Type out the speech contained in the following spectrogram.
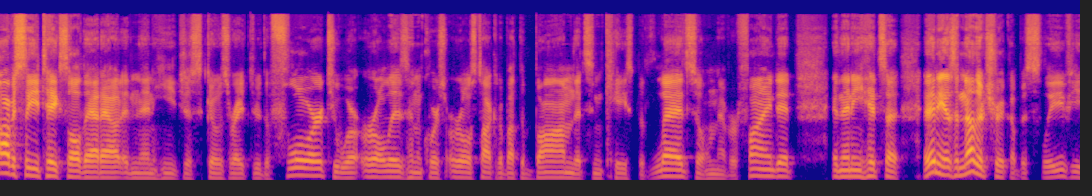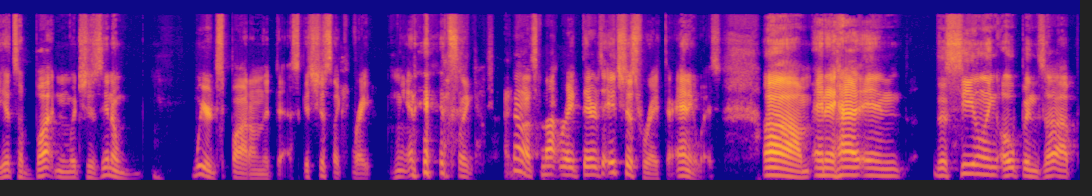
obviously he takes all that out and then he just goes right through the floor to where Earl is. And of course, Earl is talking about the bomb that's encased with lead, so he'll never find it. And then he hits a and then he has another trick up his sleeve. He hits a button which is in a weird spot on the desk. It's just like right. it's like no, it's not right there. It's just right there. Anyways, um, and it had in the ceiling opens up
